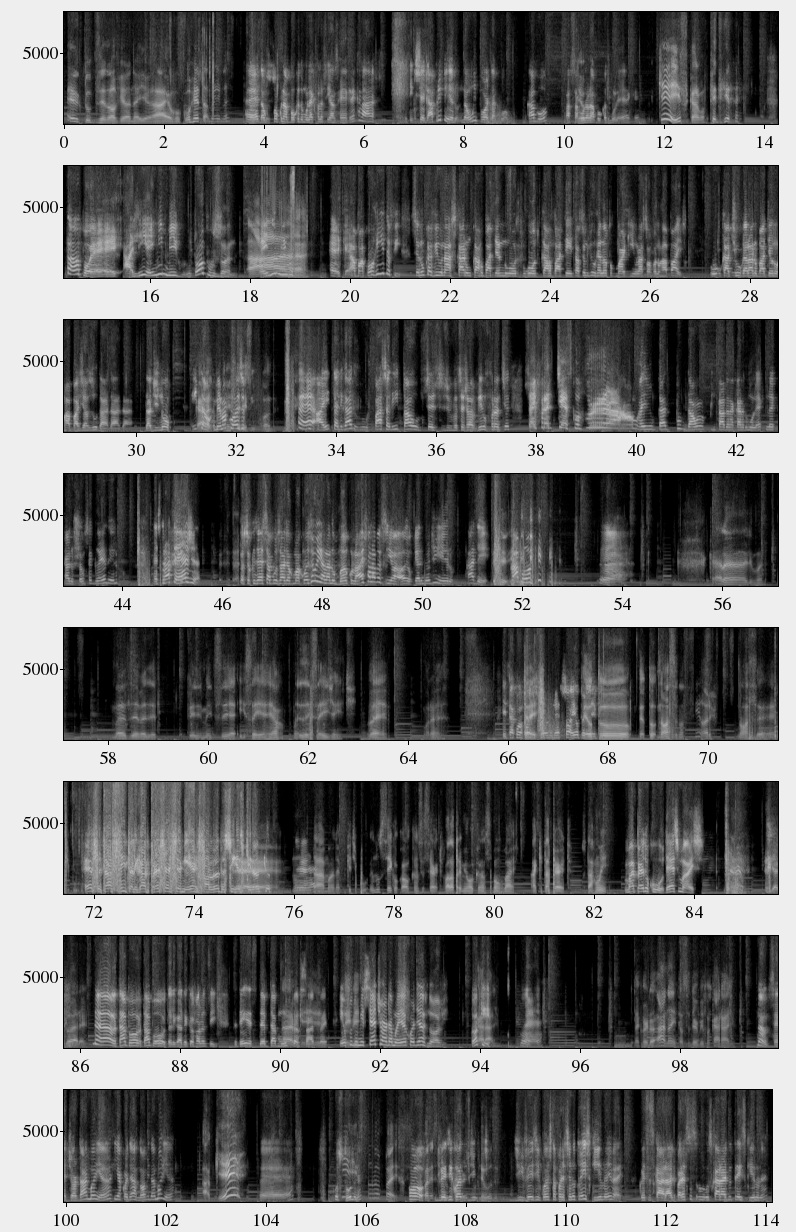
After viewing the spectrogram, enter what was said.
Eu tô com 19 anos aí, ah, eu vou correr também, né? É, dá um soco na boca do moleque e fala assim: as regras é clara. filho. Tem que chegar primeiro, não importa como. Acabou. Passa a Eu- rola na boca do moleque. é. Que isso, cara? Uma pedreira. Não, pô, é, é- ali é inimigo, não tô abusando. Ah, É, é uma corrida, filho. Você nunca viu o NASCAR um carro batendo no outro, o outro carro bater e tal. Você não viu o Relâmpago Marquinho lá salvando o rapaz? O, o Catiuga lá não bateu no rapaz de azul da, da, da, da Dinoco? Então, Caralho, a mesma coisa. É, aí, tá ligado? Passa ali e tal. Você, você já viu o Francesco. Sai, Francesco! Aí o cara pum, dá uma pintada na cara do moleque, o moleque cai no chão, você ganha dele, pô. É estratégia. Pô, Se eu quisesse abusar de alguma coisa, eu ia lá no banco lá e falava assim, ó, eu quero meu dinheiro. Cadê? Acabou. Ah, Caralho, mano. Mas é, mas é. Infelizmente isso, é, isso aí é real. Mas é isso aí, gente. Vai. Bora. ele tá com uma voz de sono, né? Só eu percebi. Eu tô. Eu tô. Nossa, nossa senhora. Nossa, é tipo. É, você tá assim, tá ligado? Parece SMR falando assim, respirando. que eu- É, não, É. não dá, mano. É porque, tipo, eu não sei qual que é o alcance certo. Fala pra mim o alcance. Bom, vai. Aqui tá perto. Tá ruim? Mais perto do cu, desce mais. E agora? Não, tá bom, tá bom, tá ligado? É que eu falo assim, você, tem, você deve estar muito Ah, cansado, velho. Eu tem fui dormir 7 horas da manhã, acordei às 9. Tô aqui. Caralho. É. Acordou? Ah, não, então você dormiu pra caralho. Não, 7 horas da manhã e acordei às 9 da manhã. Ah, o quê? É. Costume, né? isso, rapaz? Pô, Parece de vez em quando, de, conteúdo. de vez em quando tá parecendo 3 quilos, hein, velho? Com esses caralho, parece os, os caralho do 3 quilos, né?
